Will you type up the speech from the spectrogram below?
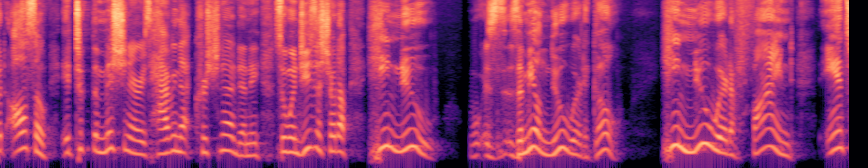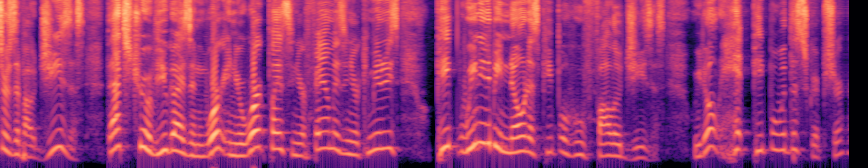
But also, it took the missionaries having that Christian identity. So when Jesus showed up, he knew, Zamil knew where to go. He knew where to find answers about Jesus. That's true of you guys in work, in your workplace, in your families, in your communities. People, we need to be known as people who follow Jesus. We don't hit people with the scripture,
